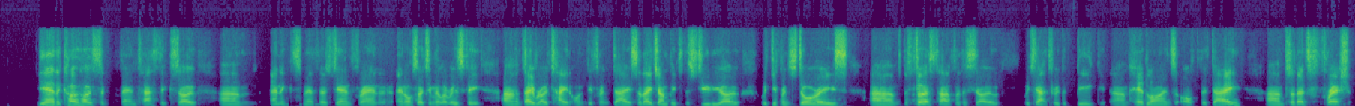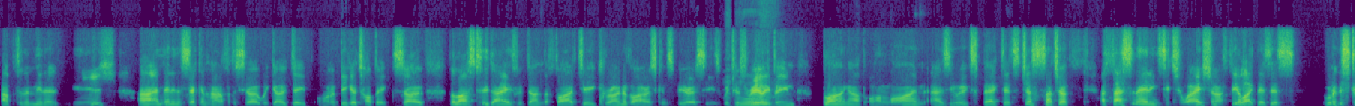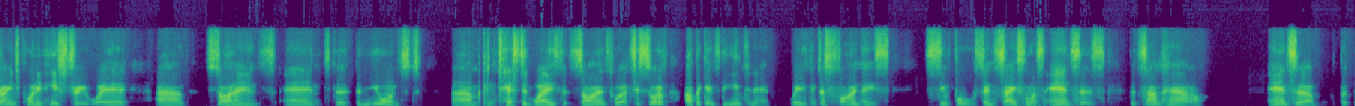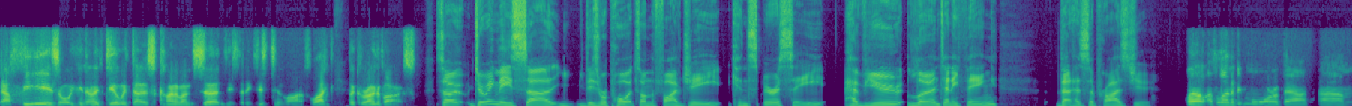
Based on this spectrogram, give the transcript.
Yeah, the co-hosts are fantastic. So um, Annika Smethurst, as Jan Fran, and also Jamila Rizvi, um, they rotate on different days. So they jump into the studio with different stories. Um, the first half of the show, we chat through the big um, headlines of the day. Um, so that's fresh, up to the minute news. Uh, and then in the second half of the show, we go deep on a bigger topic. So the last two days, we've done the 5G coronavirus conspiracies, which has really been blowing up online as you would expect. It's just such a, a fascinating situation. I feel like there's this, we're at this strange point in history where um, science and the, the nuanced, um, contested ways that science works is sort of up against the internet, where you can just find these simple, sensationalist answers that somehow answer our fears or, you know, deal with those kind of uncertainties that exist in life, like the coronavirus. So during these uh, these reports on the 5G conspiracy, have you learnt anything that has surprised you? Well, I've learned a bit more about um,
